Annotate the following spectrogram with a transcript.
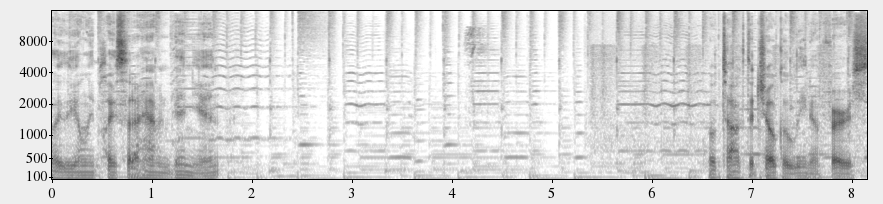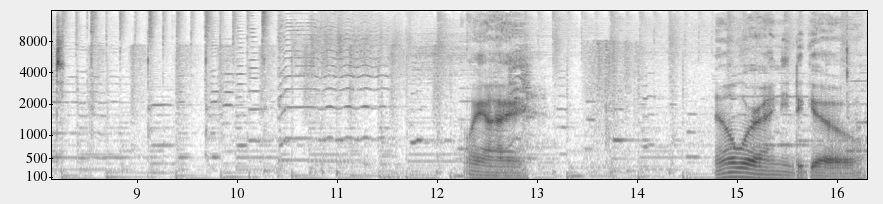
Really the only place that I haven't been yet. We'll talk to Chocolina first. That way I know where I need to go.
